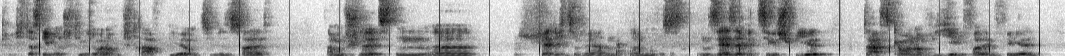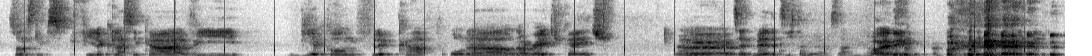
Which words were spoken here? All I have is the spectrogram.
kriegt das gegnerische Team sogar noch ein Strafbier und Ziel ist es halt, am schnellsten äh, fertig zu werden. Ähm, ist ein sehr, sehr witziges Spiel. Das kann man auf jeden Fall empfehlen. Sonst gibt es viele Klassiker wie Bierpong, Flip Cup oder, oder Rage Cage. Äh. Vincent meldet sich da wieder was an. Vor allen Dingen,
